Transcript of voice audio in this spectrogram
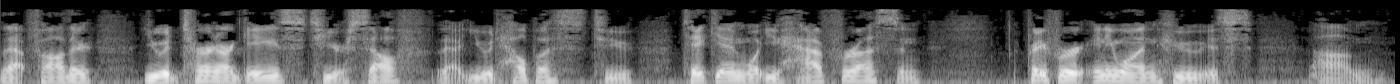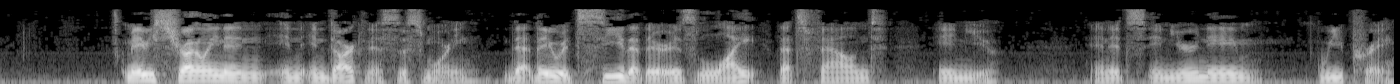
that Father, you would turn our gaze to yourself, that you would help us to take in what you have for us. And pray for anyone who is um, maybe struggling in, in, in darkness this morning, that they would see that there is light that's found in you. And it's in your name we pray.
